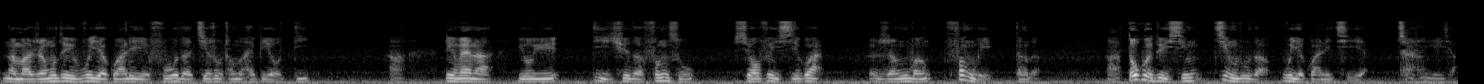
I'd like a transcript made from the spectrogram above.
那么人们对物业管理服务的接受程度还比较低啊。另外呢，由于地区的风俗、消费习惯、人文氛围等等啊，都会对新进入的物业管理企业产生影响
